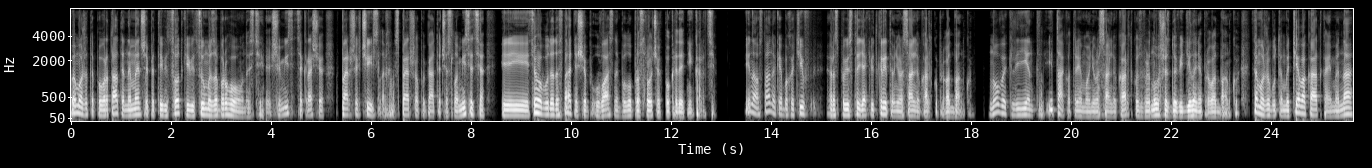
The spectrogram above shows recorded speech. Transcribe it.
Ви можете повертати не менше 5% від суми заборгованості. Щомісяця краще в перших числах з 1 по 5 число місяця, і цього буде достатньо, щоб у вас не було просрочок по кредитній картці. І наостанок я би хотів розповісти, як відкрити універсальну картку Приватбанку. Новий клієнт і так отримує універсальну картку, звернувшись до відділення Приватбанку. Це може бути миттєва картка, імена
